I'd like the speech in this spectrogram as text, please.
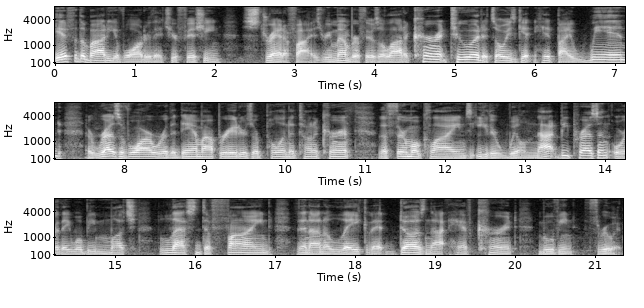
if the body of water that you're fishing stratifies. Remember, if there's a lot of current to it, it's always getting hit by wind, a reservoir where the dam operators are pulling a ton of current, the thermoclines either will not be present or they will be much less defined than on a lake that does not have current moving through it.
